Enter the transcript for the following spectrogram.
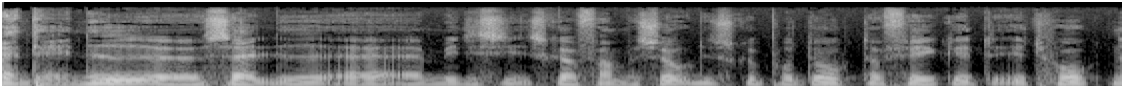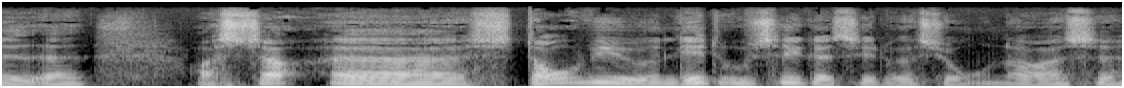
Blandt andet øh, salget af, af medicinske og farmaceutiske produkter fik et, et hug nedad. Og så øh, står vi jo i en lidt usikker situation også,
